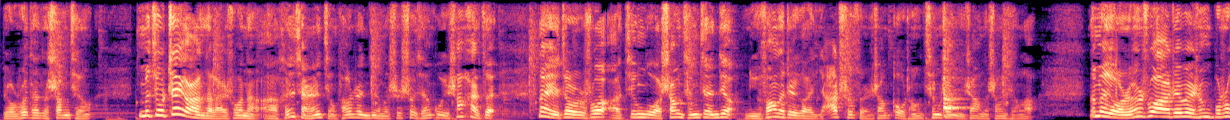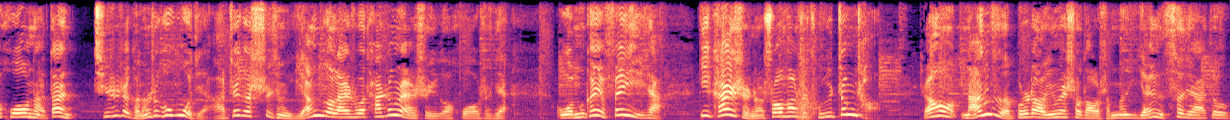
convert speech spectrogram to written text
比如说他的伤情。那么就这个案子来说呢，啊，很显然警方认定的是涉嫌故意伤害罪，那也就是说啊，经过伤情鉴定，女方的这个牙齿损伤构成轻伤以上的伤情了。那么有人说啊，这为什么不是互殴呢？但其实这可能是个误解啊。这个事情严格来说，它仍然是一个互殴事件。我们可以分析一下，一开始呢，双方是处于争吵，然后男子不知道因为受到了什么言语刺激啊，就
